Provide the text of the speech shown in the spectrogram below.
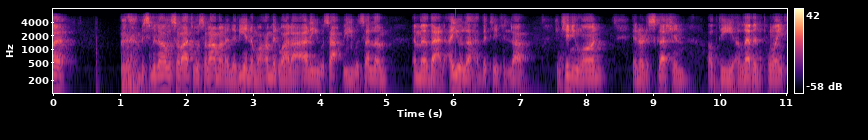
Bismillah wa salatu wa والسلام ala نبينا Muhammad wa ala alihi wa sahbihi wa sallam. أما بعد أيها الأحبة في الله Continue on in our discussion of the 11th point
